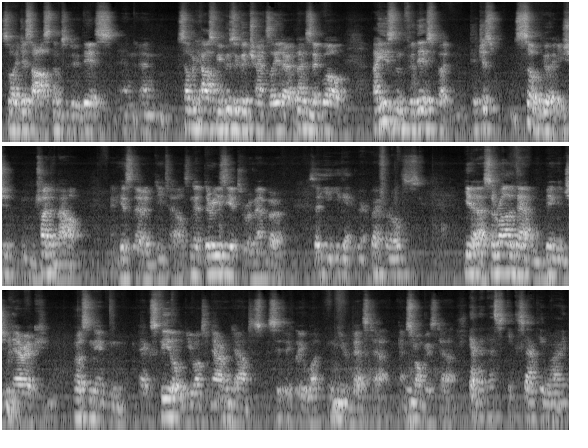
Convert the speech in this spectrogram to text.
so I just asked them to do this. And, and somebody asked me who's a good translator, and I Mm. said, well, I use them for this, but they're just so good. You should try them out. And here's their details, and they're, they're easier to remember. So you, you get re- referrals. Yeah, so rather than being a generic person in X field, you want to narrow it down to specifically what you're best at and strongest at. Yeah, that, that's exactly what I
